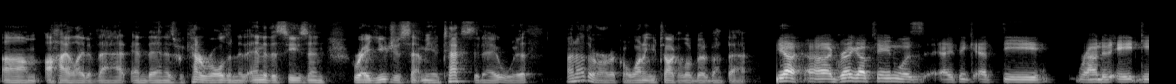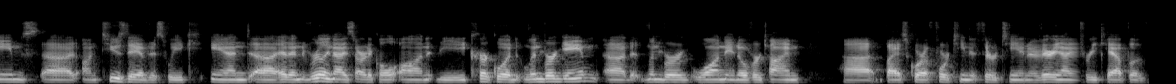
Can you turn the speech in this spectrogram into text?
um, a highlight of that. And then as we kind of rolled into the end of the season, Ray, you just sent me a text today with another article. Why don't you talk a little bit about that? Yeah, uh, Greg Uptain was, I think, at the round of eight games uh, on Tuesday of this week, and uh, had a really nice article on the Kirkwood Lindbergh game uh, that Lindbergh won in overtime uh, by a score of 14 to 13. A very nice recap of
